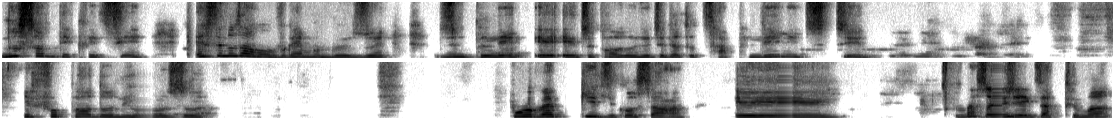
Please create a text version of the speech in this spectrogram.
Nous sommes des chrétiens. Et si nous avons vraiment besoin d'une pleine et, du pardon de Dieu dans toute sa plénitude, il faut pardonner aux autres. Proverbe qui dit comme ça, et pas exactement,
